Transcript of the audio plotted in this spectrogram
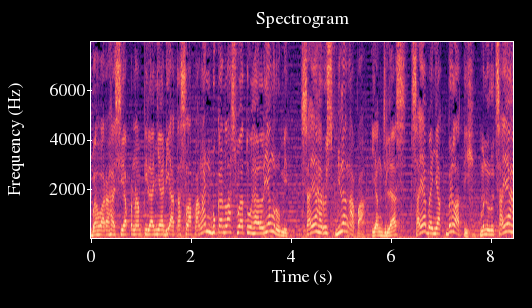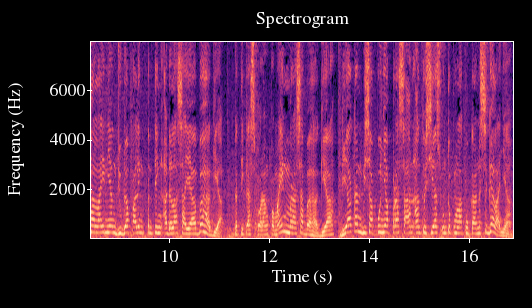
bahwa rahasia penampilannya di atas lapangan bukanlah suatu hal yang rumit. Saya harus bilang apa? Yang jelas, saya banyak berlatih. Menurut saya hal lain yang juga paling penting adalah saya bahagia. Ketika seorang pemain merasa bahagia, dia akan bisa punya perasaan antusias untuk melakukan segalanya,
